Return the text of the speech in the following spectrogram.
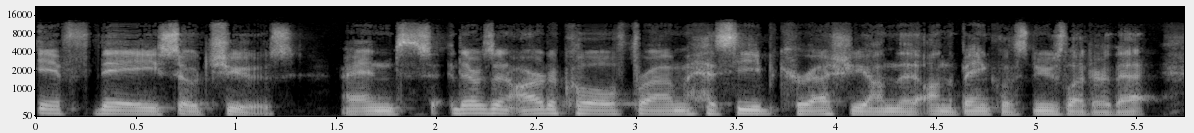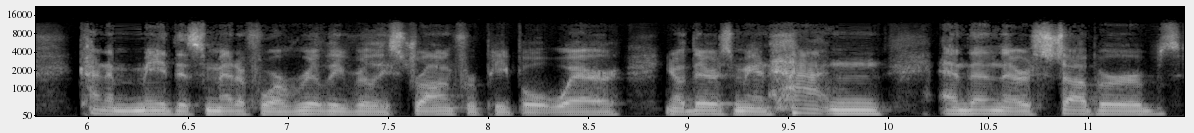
if they so choose. And there was an article from Haseeb Qureshi on the on the Bankless newsletter that kind of made this metaphor really really strong for people. Where you know there's Manhattan, and then there's suburbs,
